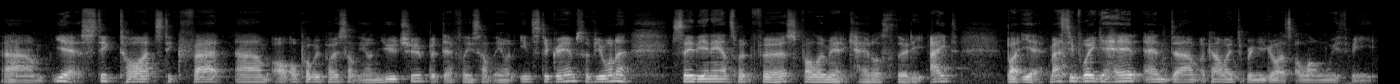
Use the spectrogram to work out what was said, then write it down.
um, yeah, stick tight, stick fat. Um, I'll, I'll, probably post something on YouTube, but definitely something on Instagram. So if you want to see the announcement first, follow me at Cados38. But yeah, massive week ahead, and um, I can't wait to bring you guys along with me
